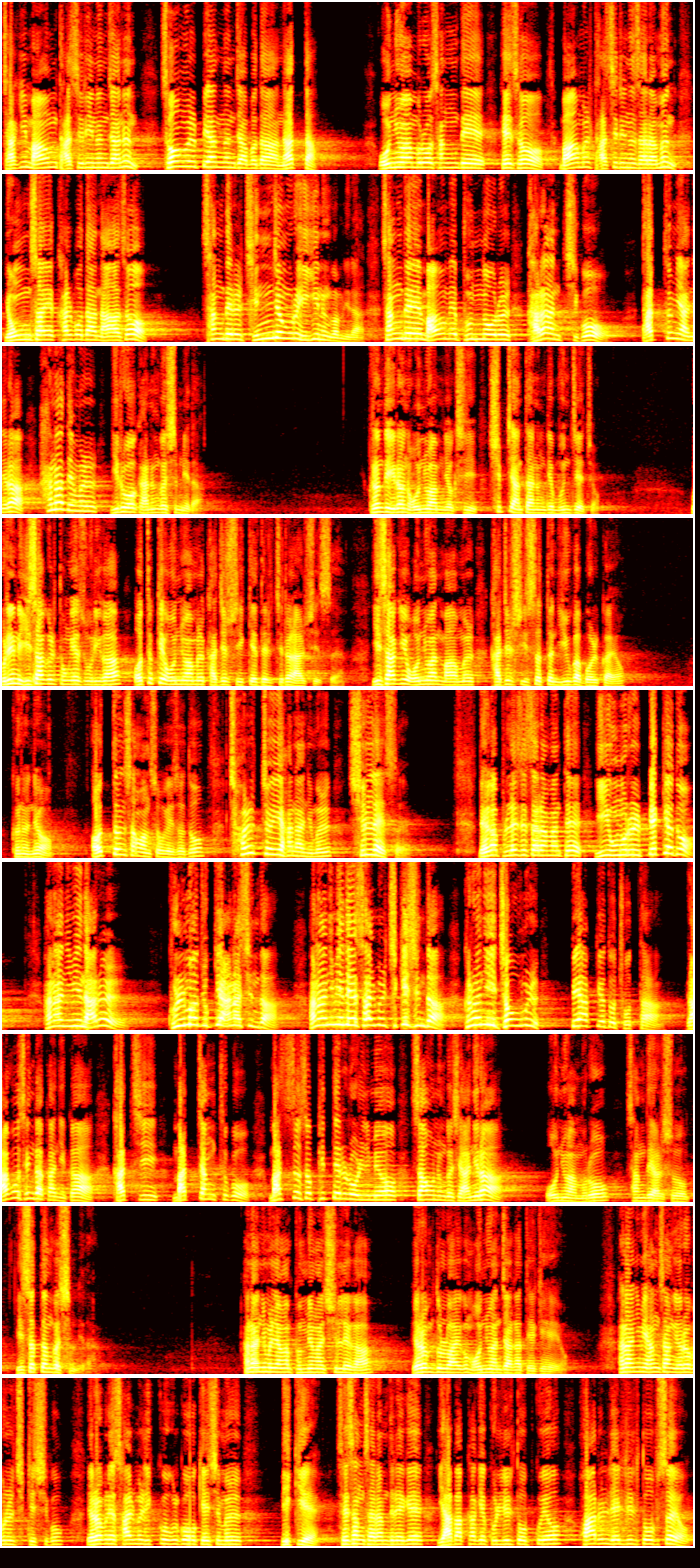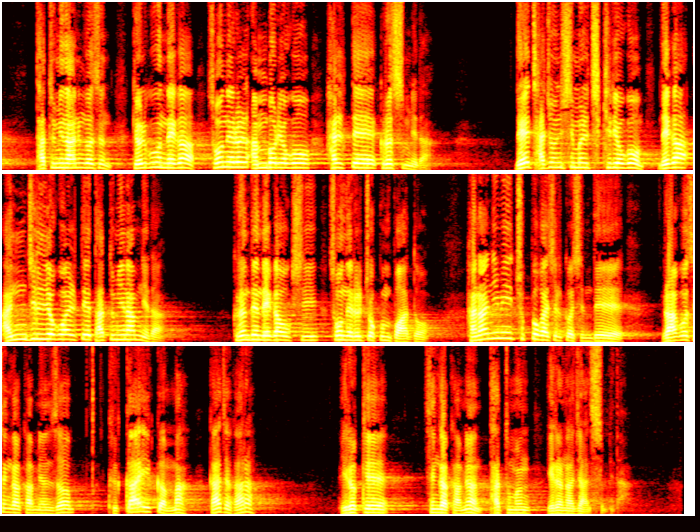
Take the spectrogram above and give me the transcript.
자기 마음 다스리는 자는 성을 빼앗는 자보다 낫다. 온유함으로 상대해서 마음을 다스리는 사람은 용사의 칼보다 나아서 상대를 진정으로 이기는 겁니다. 상대의 마음의 분노를 가라앉히고 다툼이 아니라 하나됨을 이루어 가는 것입니다. 그런데 이런 온유함 역시 쉽지 않다는 게 문제죠. 우리는 이삭을 통해서 우리가 어떻게 온유함을 가질 수 있게 될지를 알 수 있어요. 이삭이 온유한 마음을 가질 수 있었던 이유가 뭘까요? 그는요, 어떤 상황 속에서도 철저히 하나님을 신뢰했어요. 내가 블레셋 사람한테 이 우물을 뺏겨도 하나님이 나를 굶어 죽게 안 하신다. 하나님이 내 삶을 지키신다. 그러니 저 우물 빼앗겨도 좋다. 라고 생각하니까 같이 맞짱 트고 맞서서 핏대를 올리며 싸우는 것이 아니라 온유함으로 상대할 수 있었던 것입니다. 하나님을 향한 분명한 신뢰가 여러분들로 하여금 온유한 자가 되게 해요. 하나님이 항상 여러분을 지키시고 여러분의 삶을 이끌고 계심을 믿기에 세상 사람들에게 야박하게 굴 일도 없고요. 화를 낼 일도 없어요. 다툼이 나는 것은 결국은 내가 손해를 안 보려고 할 때 그렇습니다. 내 자존심을 지키려고 내가 앉으려고 할 때 다툼이 납니다. 그런데 내가 혹시 손해를 조금 봐도 하나님이 축복하실 것인데 라고 생각하면서 그까이 것만 가져가라. 이렇게 생각하면 다툼은 일어나지 않습니다.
